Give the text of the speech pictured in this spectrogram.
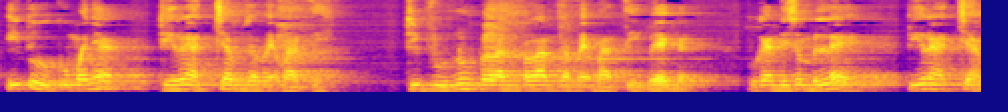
itu hukumannya dirajam sampai mati. Dibunuh pelan-pelan sampai mati, bayangkan. Bukan disembelih, dirajam.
